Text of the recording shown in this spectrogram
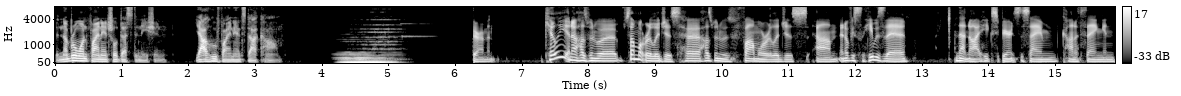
the number one financial destination, yahoofinance.com. experiment. Kelly and her husband were somewhat religious. Her husband was far more religious. Um, and obviously, he was there and that night. He experienced the same kind of thing. And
